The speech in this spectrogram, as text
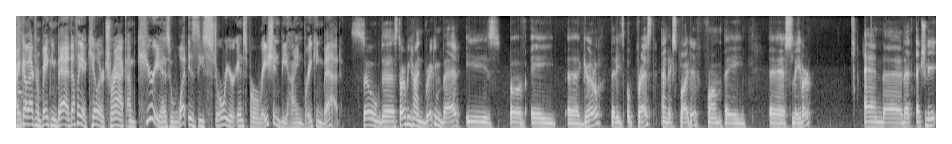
Right, come back from Breaking Bad. Definitely a killer track. I'm curious, what is the story or inspiration behind Breaking Bad? so, the story behind Breaking Bad is of a, uh girl that is oppressed and exploited from a, a slaver, and uh, that actually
